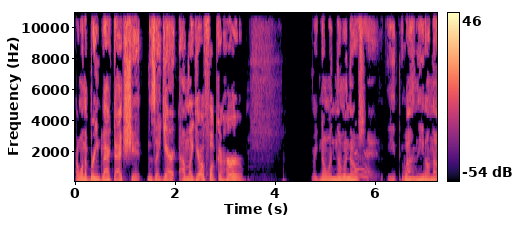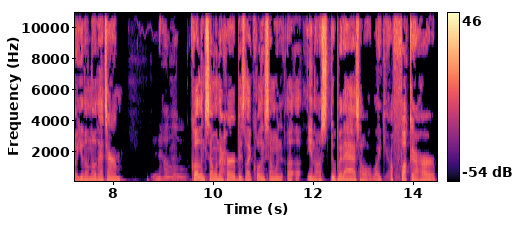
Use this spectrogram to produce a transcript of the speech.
I want to bring back that shit. It's like, yeah, I'm like, you're a fucking Herb. Like, no one, no What one knows. that? You, well, you don't know. You don't know that term? No. Calling someone a herb is like calling someone, a, a, you know, a stupid asshole. Like you're a fucking herb.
